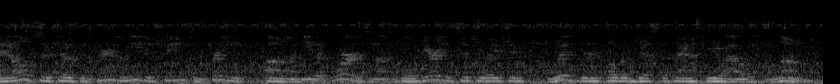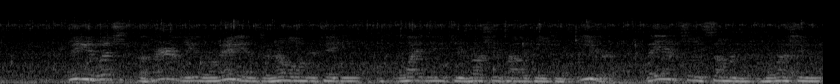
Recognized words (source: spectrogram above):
and it also shows that apparently we've exchanged some pretty uh, heated words about the Bulgarian situation with them over just the past few hours alone. Speaking of which, apparently the Romanians are no longer taking to Russian provocations either. They actually summoned the Russian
